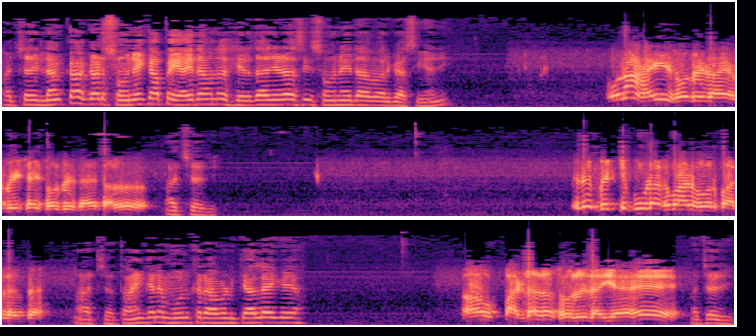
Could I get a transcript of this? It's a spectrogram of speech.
ਅੱਛਾ ਜੀ ਲੰਕਾ ਗੜ ਸੋਨੇ ਕਾ ਭਿਆ ਇਹਦਾ ਮਤਲਬ ਹਿਰਦਾ ਜਿਹੜਾ ਸੀ ਸੋਨੇ ਦਾ ਵਰਗਾ ਸੀ ਹਾਂ ਜੀ? ਉਹ ਨਾ ਹੈ ਹੀ ਸੋਨੇ ਦਾ ਹੈ ਹਮੇਸ਼ਾ ਹੀ ਸੋਨੇ ਦਾ ਹੈ ਤਾਂ। ਅੱਛਾ ਜੀ। ਇਹਦੇ ਵਿੱਚ ਕੂੜਾ ਕਬਾੜ ਹੋਰ ਪਾ ਲੈਂਦਾ ਅੱਛਾ ਤਾਂ ਹੀ ਕਹਿੰਦੇ ਮੂਰਖ ਰਾਵਣ ਕਿਆ ਲੈ ਗਿਆ? ਆਹ ਭਾਂਡਾ ਦਾ ਸੋਨੇ ਦਾ ਹੀ ਹੈ ਅੱਛਾ ਜੀ।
